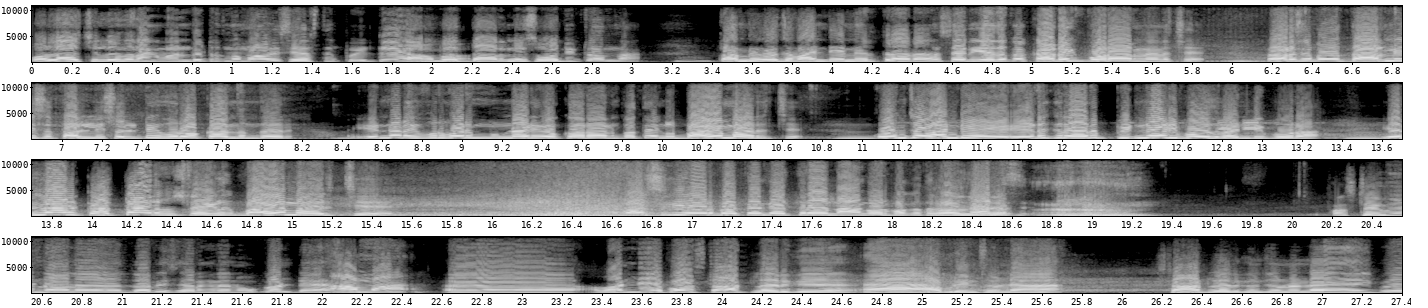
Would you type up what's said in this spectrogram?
பொள்ளாச்சில இருந்து நாங்க வந்துட்டு இருந்தோமா விசேஷத்துக்கு போயிட்டு அப்ப தர்ணீஸ் ஓட்டிட்டு வந்தான். தம்பி கொஞ்சம் வண்டியை நிறுத்துறாரு சரி எதுக்கோ கடைக்கு போறாருன்னு நினைச்சேன். கடைசி பார்த்தா தர்ணீஸை தள்ளி சொல்லிட்டு இவர் உட்காந்துருந்தாரு என்னடா இவர் மாதிரி முன்னாடி உட்காரான்னு பார்த்தா எங்களுக்கு பயமா இருந்துச்சு. கொஞ்சம் வண்டி எடுக்கிறாரு பின்னாடி போகுது வண்டி பூரா. எல்லாரும் கத்த ஆரம்பிச்சிட்டோம் எங்களுக்கு பயமாயிருச்சு வசதி ஒரு பக்கம் கத்துறேன் நாங்க ஒரு கத்துறோம். ஃபர்ஸ்ட் டைம் நான் தரிசி இறங்குறேன்னு உட்காந்துட்டேன் ஆமா. வண்டி எப்பா ஸ்டார்ட்ல இருக்கு. அப்படின்னு சொன்னேன். ஸ்டார்ட்ல இருக்குன்னு சொன்னோன்னே இப்போ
